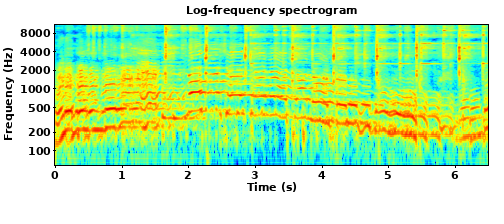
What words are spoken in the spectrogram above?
ওরে বন্ধু ভিন্ন ভাষা কেন চলো সখী বন্ধু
